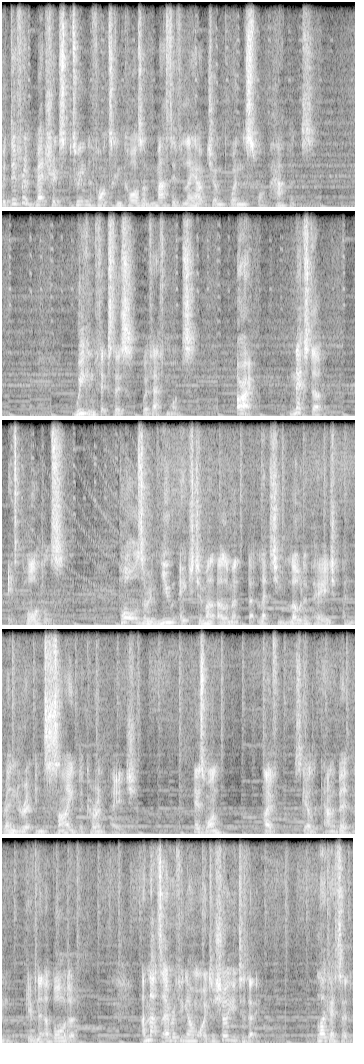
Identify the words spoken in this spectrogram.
But different metrics between the fonts can cause a massive layout jump when the swap happens. We can fix this with Fmods. Alright, next up, it's portals. Portals are a new HTML element that lets you load a page and render it inside the current page. Here's one. I've scaled it down a bit and given it a border. And that's everything I wanted to show you today. Like I said,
